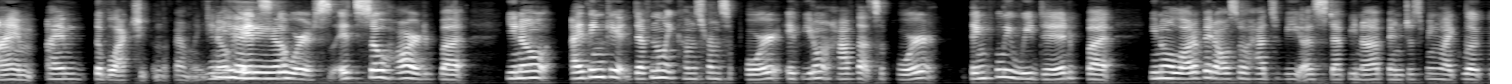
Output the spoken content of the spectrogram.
I'm I'm the black sheep in the family. You know, Yeah, yeah, it's yeah. the worst. It's so hard, but you know, I think it definitely comes from support. If you don't have that support, thankfully we did, but you know, a lot of it also had to be us stepping up and just being like, look,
